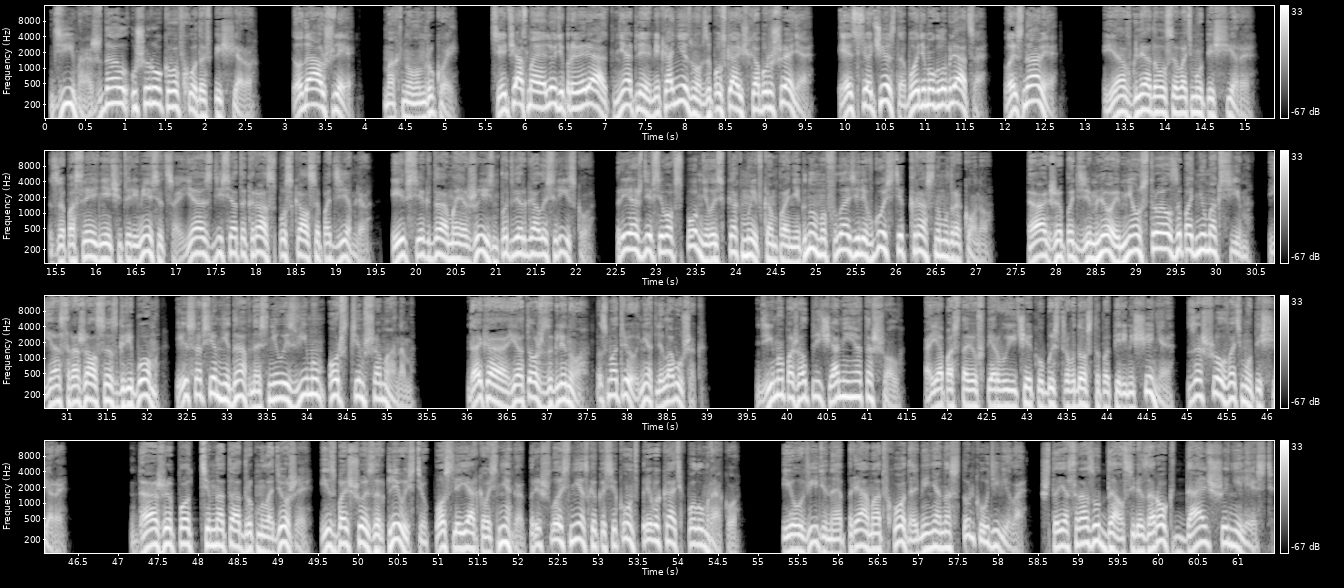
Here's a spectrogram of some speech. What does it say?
Дима ждал у широкого входа в пещеру. «Туда ушли!» — махнул он рукой. «Сейчас мои люди проверяют, нет ли механизмов, запускающих обрушение. Если все чисто, будем углубляться. Вы с нами?» Я вглядывался во тьму пещеры. За последние четыре месяца я с десяток раз спускался под землю, и всегда моя жизнь подвергалась риску. Прежде всего вспомнилось, как мы в компании гномов лазили в гости к красному дракону. Также под землей мне устроил западню Максим. Я сражался с грибом и совсем недавно с неуязвимым орским шаманом. «Дай-ка я тоже загляну, посмотрю, нет ли ловушек». Дима пожал плечами и отошел а я, поставив первую ячейку быстрого доступа перемещения, зашел во тьму пещеры. Даже под темнота друг молодежи и с большой зыркливостью после яркого снега пришлось несколько секунд привыкать к полумраку. И увиденное прямо от входа меня настолько удивило, что я сразу дал себе зарок дальше не лезть.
